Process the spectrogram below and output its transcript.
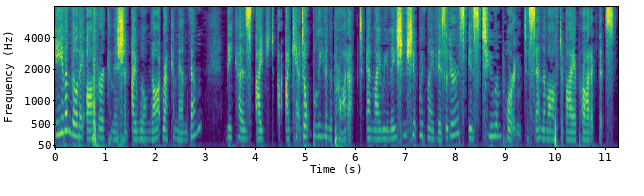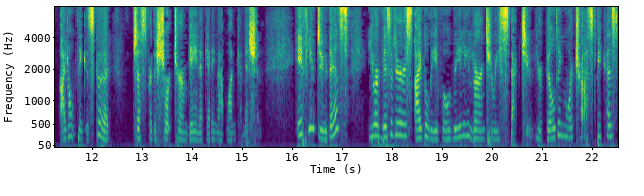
Even though they offer a commission, I will not recommend them because I, I can't, don't believe in the product and my relationship with my visitors is too important to send them off to buy a product that's I don't think is good just for the short-term gain of getting that one commission. If you do this, your visitors, I believe, will really learn to respect you. You're building more trust because,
